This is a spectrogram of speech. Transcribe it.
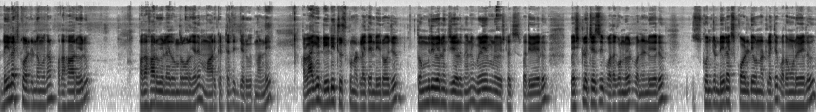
డీలక్స్ క్వాలిటీ ఉండే మాత్రం పదహారు వేలు. పదహారు వేల ఐదు వందల వరకు అయితే మార్కెట్ అయితే జరుగుతుందండి. అలాగే డీడీ చూసుకున్నట్లయితే అండి ఈరోజు తొమ్మిది వేల నుంచి జరుగుతుంది మీడియం బెస్ట్లు వచ్చేసి పదివేలు. బెస్ట్లో వచ్చేసి పదకొండు వేలు పన్నెండు వేలు. కొంచెం డీలక్స్ క్వాలిటీ ఉన్నట్లయితే పదమూడు వేలు.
